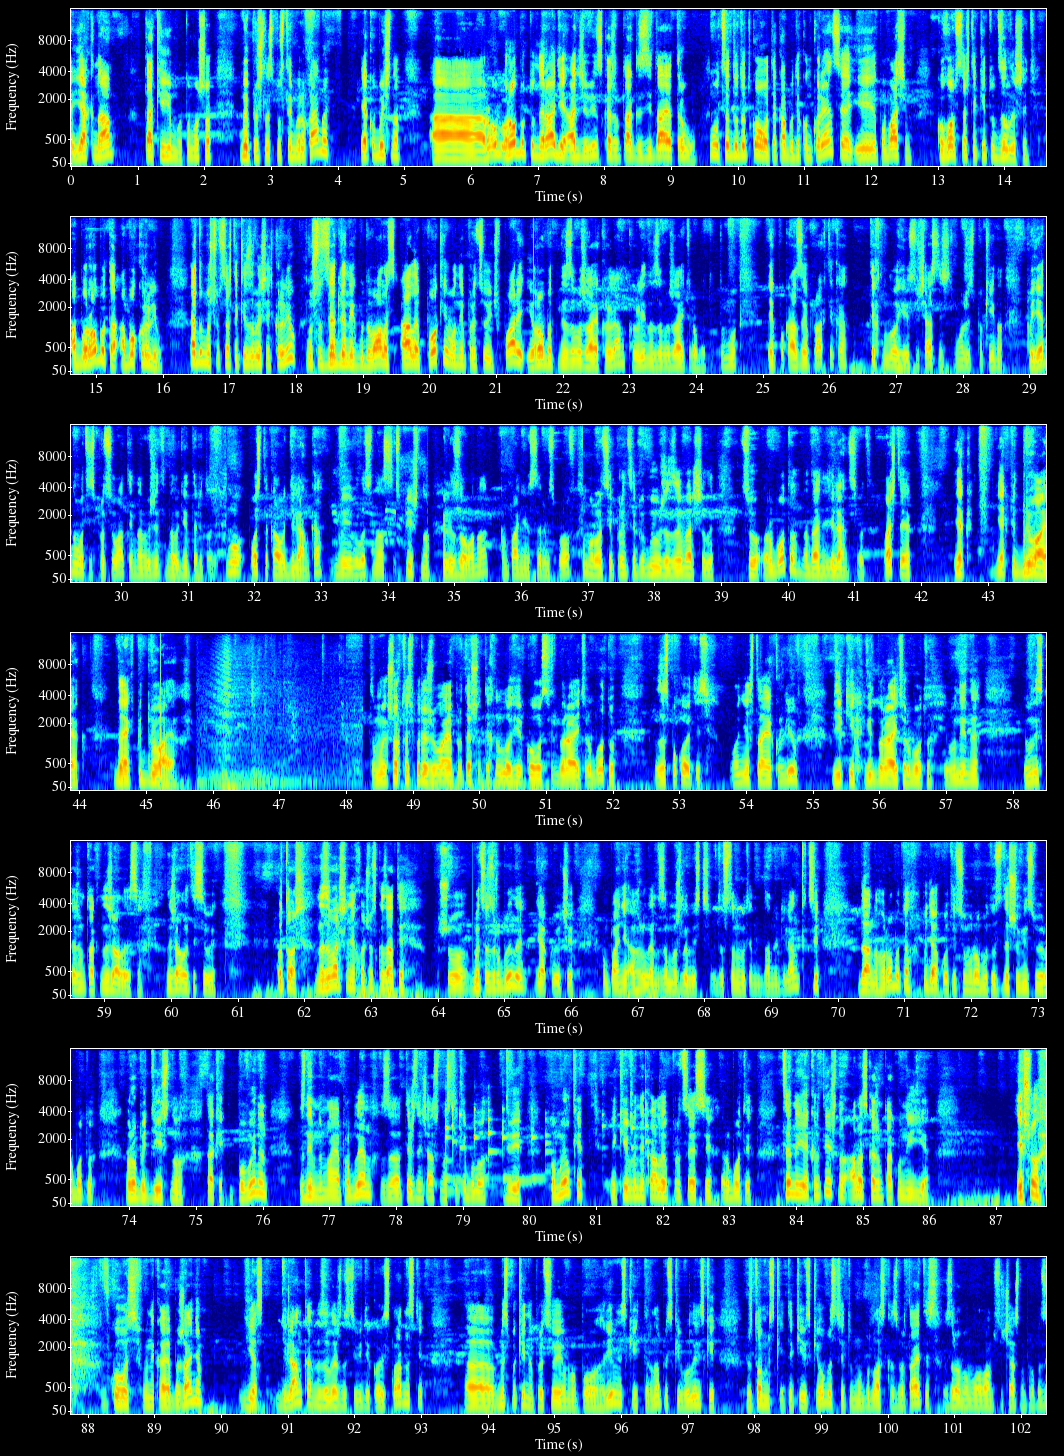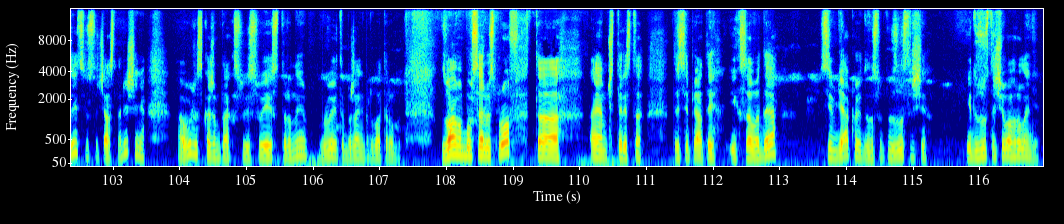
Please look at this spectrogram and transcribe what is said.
як нам, так і йому. Тому що ми прийшли з пустими руками, як обично, а роботу не раді, адже він, скажімо так, з'їдає траву. Ну, це додаткова така буде конкуренція, і побачимо, кого все ж таки тут залишить: або робота, або кролів. Я думаю, що все ж таки залишать кролів, тому що це для них будувалось, але поки вони працюють в парі, і робот не заважає кролям, кролі не заважають роботу. Тому, як показує практика, технології сучасність можуть спокійно поєднуватись, працювати і навіть жити на одній території. Тому ось така от ділянка виявилася у нас успішно реалізована компанією Pro. В цьому році, в принципі, ми вже завершили цю роботу на даній ділянці. От бачите, як, як, як підбриває, да, як підбриває. Тому, якщо хтось переживає про те, що технології в когось відбирають роботу, заспокойтесь. Вон є стая кролів, в яких відбирають роботу. І вони не, і вони, скажімо так, не жалуються. Не жалуйтеся ви. Отож, на завершення хочу сказати, що ми це зробили, дякуючи компанії AgroLand за можливість встановити на дану ділянці даного робота. Подякувати цьому роботу за те, що він свою роботу робить дійсно так, як повинен. З ним немає проблем. За тиждень часу у нас тільки було дві помилки, які виникали в процесі роботи. Це не є критично, але, скажімо так, вони є. Якщо в когось виникає бажання, є ділянка, незалежності від якоїсь складності. Е, Ми спокійно працюємо по Рівненській, Тернопільській, Волинській, Житомирській та Київській області. Тому, будь ласка, звертайтесь, зробимо вам сучасну пропозицію, сучасне рішення. А ви вже, скажімо так, зі своєї сторони виявите бажання придбати робот. З вами був сервіс Проф та АМ 435 XAVD. Всім дякую, до наступної зустрічі і до зустрічі в Агроленді.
